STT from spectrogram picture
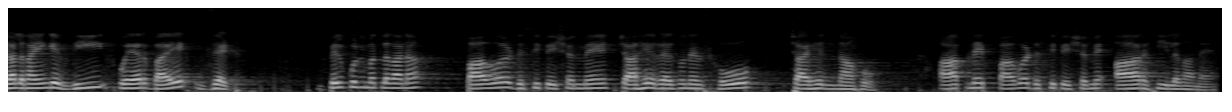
या लगाएँगे वी स्क्वायर बाय जेड बिल्कुल भी मत लगाना। पावर डिसिपेशन में चाहे रेजोनेंस हो, चाहे ना हो। आपने पावर डिसिपेशन में आर ही लगाना है।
